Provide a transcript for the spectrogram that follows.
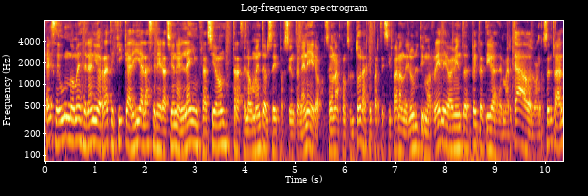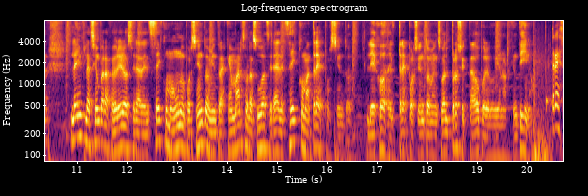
El segundo mes del año ratificaría la aceleración en la inflación tras el aumento del 6% en enero. Son las consultoras que participaron del último relevamiento de expectativas de mercado del Banco Central. La inflación para febrero será del 6,1%, mientras que en marzo la suba será del 6,3%, lejos del 3% mensual proyectado por el gobierno argentino. 3.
